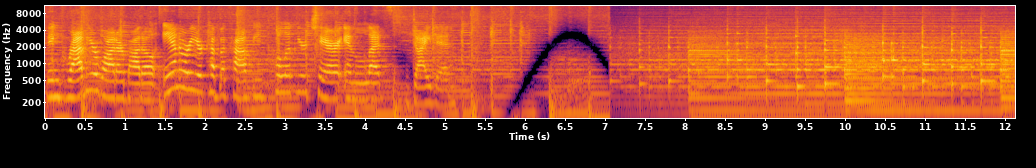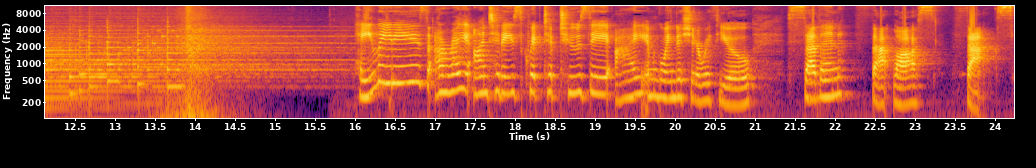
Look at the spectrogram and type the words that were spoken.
then grab your water bottle and or your cup of coffee, pull up your chair and let's dive in. Hey ladies! All right, on today's Quick Tip Tuesday, I am going to share with you seven fat loss facts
